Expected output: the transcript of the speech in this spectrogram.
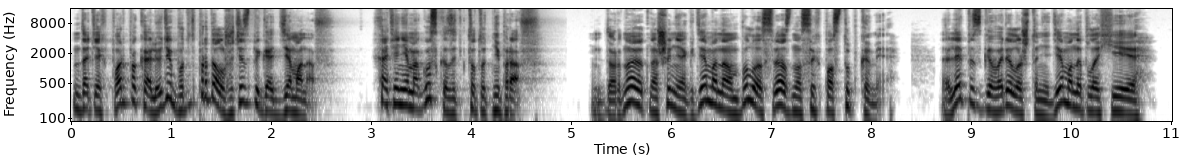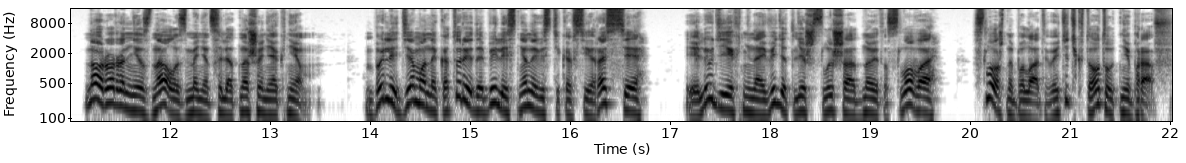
До тех пор, пока люди будут продолжать избегать демонов. Хотя не могу сказать, кто тут не прав. Дурное отношение к демонам было связано с их поступками. Лепис говорила, что не демоны плохие, но Роран не знал, изменятся ли отношения к ним. Были демоны, которые добились ненависти ко всей расе, и люди их ненавидят, лишь слыша одно это слово. Сложно было ответить, кто тут не прав.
